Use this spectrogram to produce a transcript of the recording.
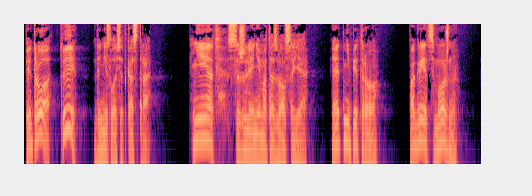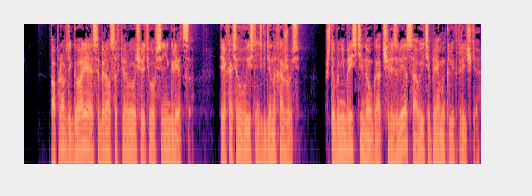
«Петро, ты?» — донеслось от костра. «Нет», — с сожалением отозвался я, — «это не Петро. Погреться можно?» По правде говоря, я собирался в первую очередь вовсе не греться. Я хотел выяснить, где нахожусь, чтобы не брести наугад через лес, а выйти прямо к электричке.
